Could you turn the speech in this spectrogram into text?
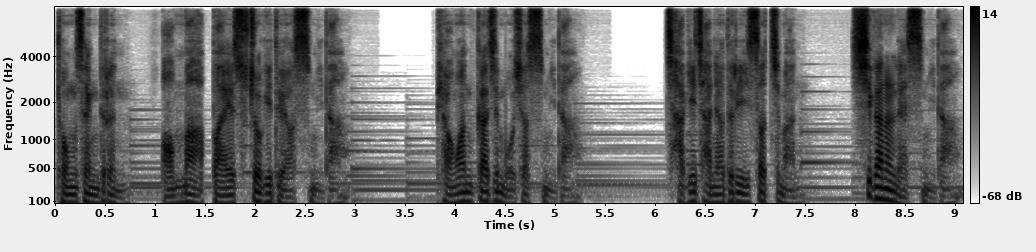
동생들은 엄마 아빠의 수족이 되었습니다. 병원까지 모셨습니다. 자기 자녀들이 있었지만 시간을 냈습니다.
